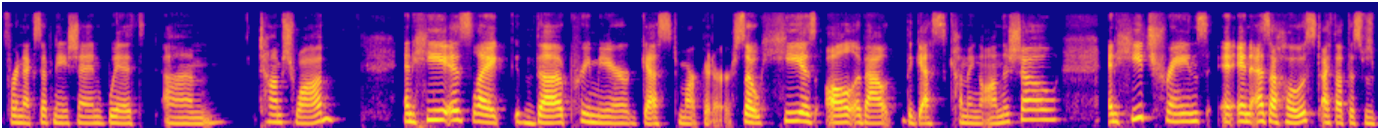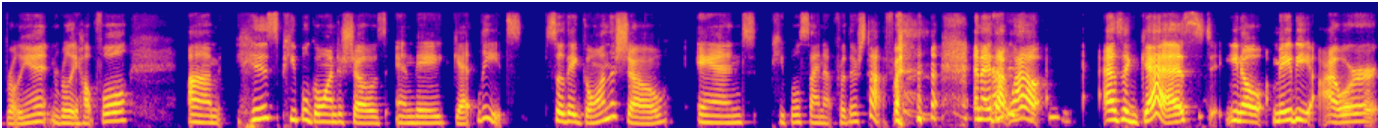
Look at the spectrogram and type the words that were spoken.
for Next Step Nation with um, Tom Schwab. And he is like the premier guest marketer. So he is all about the guests coming on the show and he trains and as a host, I thought this was brilliant and really helpful. Um, his people go on to shows and they get leads. So they go on the show and people sign up for their stuff. and I That thought, wow, as a guest, you know, maybe our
